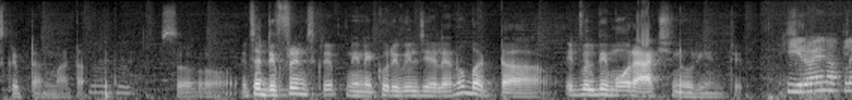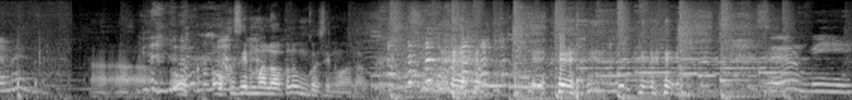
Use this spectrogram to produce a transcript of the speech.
స్క్రిప్ట్ అనమాట సో ఇట్స్ అ డిఫరెంట్ స్క్రిప్ట్ నేను ఎక్కువ రివీల్ చేయలేను but it will be more action oriented heroine ఒకలేనా ఒక సినిమా లోపల ఇంకో సినిమా లోపల. సార్ మీ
